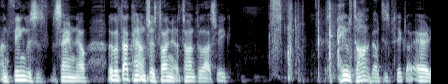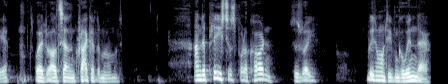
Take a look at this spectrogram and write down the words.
And Finglas is the same now. Look at that council was telling you, I talking to last week. He was talking about this particular area where they're all selling crack at the moment. And the police just put a cordon. Says, right, we don't even go in there.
